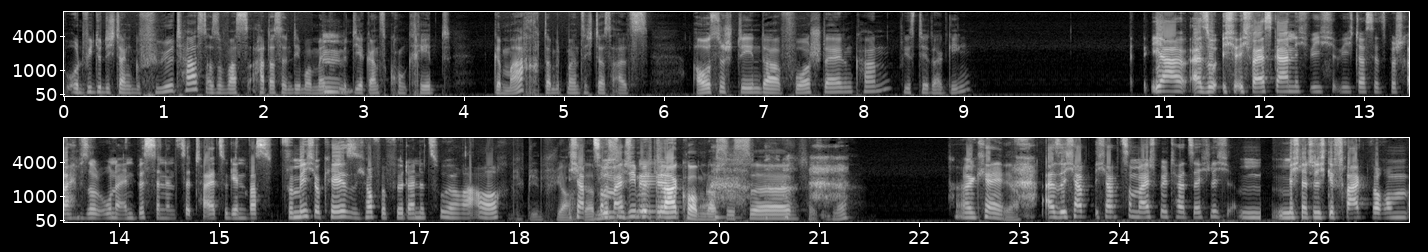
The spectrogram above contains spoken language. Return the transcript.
und wie du dich dann gefühlt hast? Also was hat das in dem Moment Mhm. mit dir ganz konkret gemacht, damit man sich das als Außenstehender vorstellen kann, wie es dir da ging? Ja, also ich, ich weiß gar nicht, wie ich, wie ich das jetzt beschreiben soll, ohne ein bisschen ins Detail zu gehen, was für mich okay ist. Ich hoffe, für deine Zuhörer auch. Ja, Ich da zum müssen die mit Beispiel- klarkommen. Das ist, äh, ne? Okay. Ja. Also ich habe ich hab zum Beispiel tatsächlich mich natürlich gefragt, warum,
